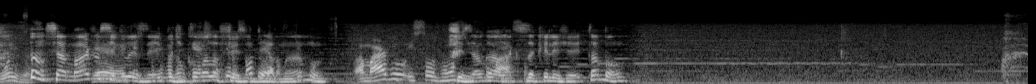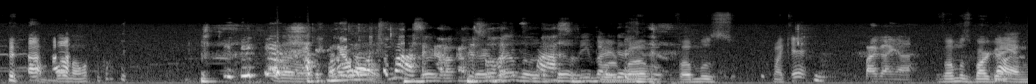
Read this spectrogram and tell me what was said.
coisas. Não, se a Marvel É, seguir o exemplo de um como ela fez o delas, Dormammu, A Marvel e seus monstros fizer o fumaça. daquele jeito, tá bom. Ah, o Dormammu ficou... Caramba, Não é uma fumaça, cara, uma cabeçorra de fumaça. Vamos, vamos. Como é que é? vai ganhar. Vamos Não, barganhar. é...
